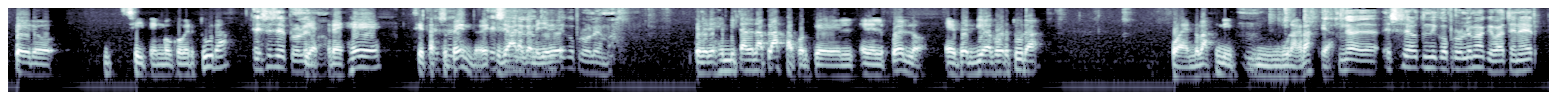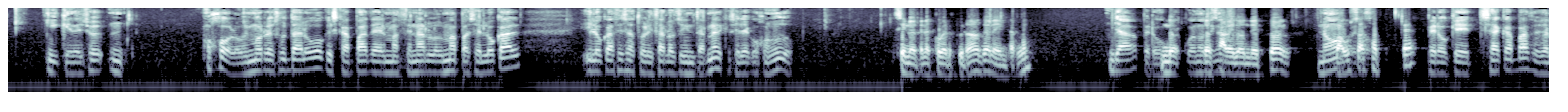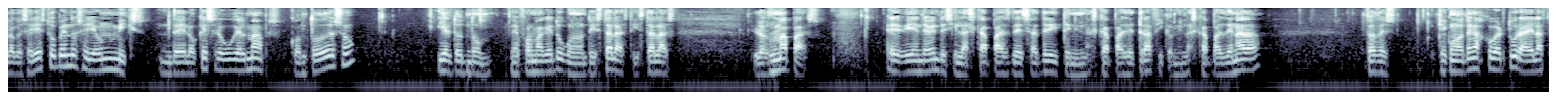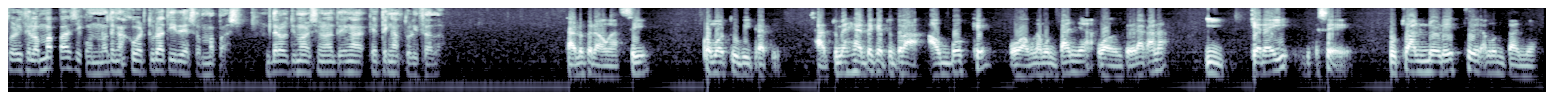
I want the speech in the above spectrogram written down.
pero si tengo cobertura, Ese es el si problema. es 3G, si está Ese estupendo. Es, que yo ahora que me, lleve, problema. que me deje en mitad de la plaza porque el- en el pueblo he perdido la cobertura, pues no me hace ni ninguna gracia. Ya, ya, Ese es el auténtico problema que va a tener y que de hecho, mm, ojo, lo mismo resulta luego que es capaz de almacenar los mapas en local y lo que hace es actualizarlos de internet, que sería cojonudo. Si no tienes cobertura, no tienes internet. Ya, pero No, cuando no tengas- sabe dónde estoy. No, ¿Va a usar pero- pero que sea capaz, o sea, lo que sería estupendo sería un mix de lo que es el Google Maps con todo eso y el TomTom, de forma que tú cuando te instalas, te instalas los mapas, evidentemente sin las capas de satélite, ni las capas de tráfico, ni las capas de nada. Entonces, que cuando tengas cobertura él actualice los mapas y cuando no tengas cobertura tire esos mapas de la última versión que tenga, que tenga actualizada. Claro, pero aún así, ¿cómo tú ubicas a ti? O sea, tú imagínate que tú te vas a un bosque o a una montaña o a donde te dé la gana y quieres ir, yo qué sé, justo al noreste de la montaña.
